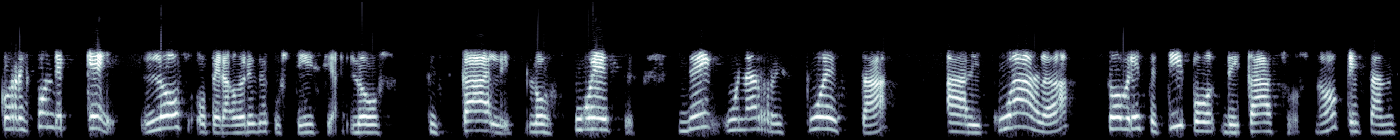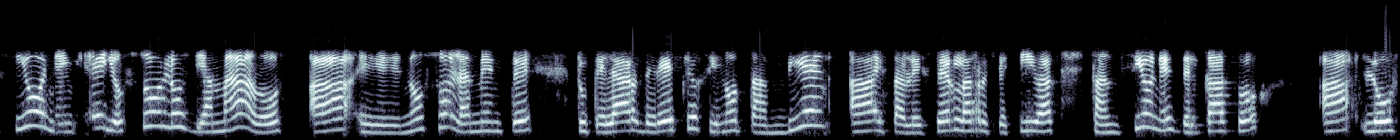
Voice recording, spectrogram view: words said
corresponde que los operadores de justicia, los fiscales, los jueces, den una respuesta adecuada sobre este tipo de casos, ¿no? Que sancionen, ellos son los llamados a eh, no solamente tutelar derechos, sino también a establecer las respectivas sanciones del caso a los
